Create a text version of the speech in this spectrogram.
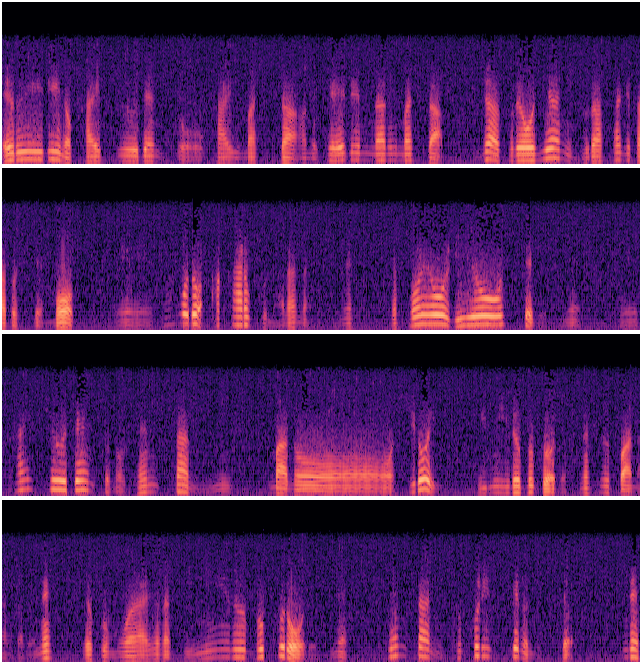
LED の懐中電灯を買いました。あの、停電になりました。じゃあ、それを部屋にぶら下げたとしても、えー、さほど明るくならないですね。それを利用してですね、えー、懐中電、あ、のー、白いビニール袋ですね、スーパーなんかでね、よくもらえるようなビニール袋をですね、先端にくくりつけるんですよ。で、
